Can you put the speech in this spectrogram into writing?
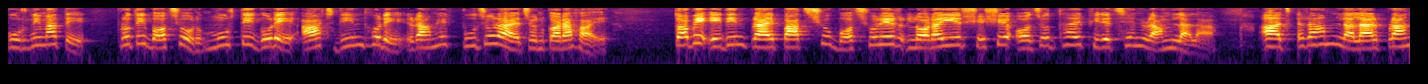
পূর্ণিমাতে প্রতি বছর মূর্তি গড়ে আট দিন ধরে রামের পুজোর আয়োজন করা হয়। তবে এদিন প্রায় পাঁচশো বছরের লড়াইয়ের শেষে অযোধ্যায় ফিরেছেন রামলালা। আজ রামলালার প্রাণ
